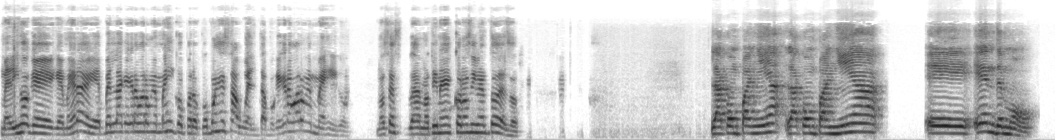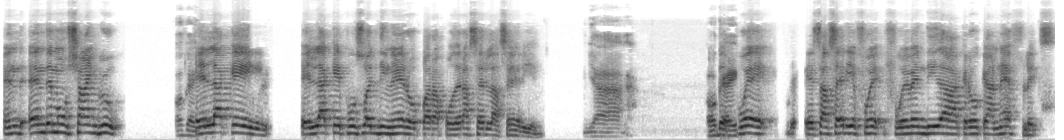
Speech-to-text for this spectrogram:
Me dijo que, que, mira, es verdad que grabaron en México, pero ¿cómo es esa vuelta? ¿Por qué grabaron en México? No sé, ¿no tienes conocimiento de eso? La compañía, la compañía eh, Endemol, Endemol Shine Group, es la que es la que puso el dinero para poder hacer la serie. Ya. Después, esa serie fue, fue vendida, creo que a Netflix,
